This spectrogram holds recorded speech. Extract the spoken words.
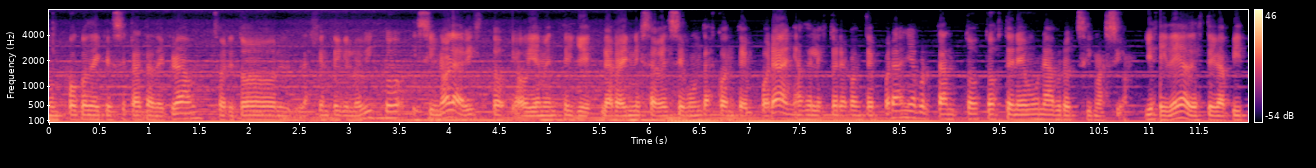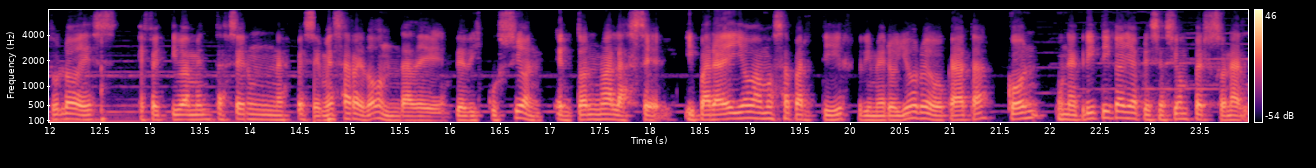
un poco de qué se trata de Crown, sobre todo la gente que lo ha visto, y si no la ha visto, obviamente que la reina Isabel II es contemporánea, de la historia contemporánea, por tanto, todos tenemos una aproximación. Y esta idea de este capítulo es efectivamente hacer una especie de mesa redonda de, discusión en torno a la serie. Y para ello vamos a partir, primero yo, luego Cata, con una crítica y apreciación personal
